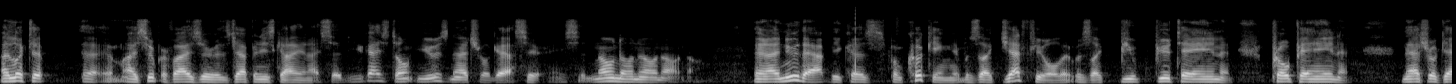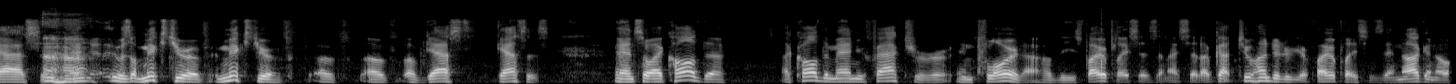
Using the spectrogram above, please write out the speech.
I looked at uh, my supervisor, the Japanese guy, and I said, "You guys don't use natural gas here." And he said, "No, no, no, no, no." And I knew that because from cooking, it was like jet fuel. It was like bu- butane and propane and natural gas. And Uh-huh. It was a mixture of a mixture of of of, of gas gases. And so I called the I called the manufacturer in Florida of these fireplaces and I said, I've got 200 of your fireplaces in Nagano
